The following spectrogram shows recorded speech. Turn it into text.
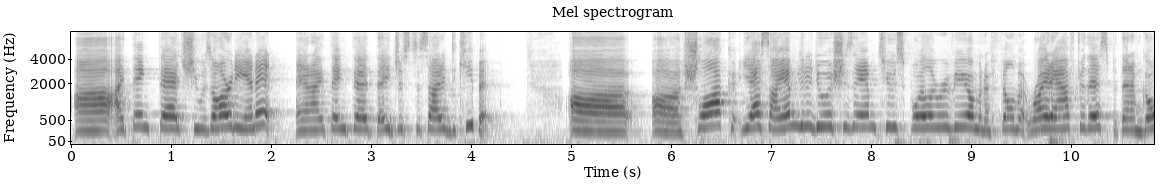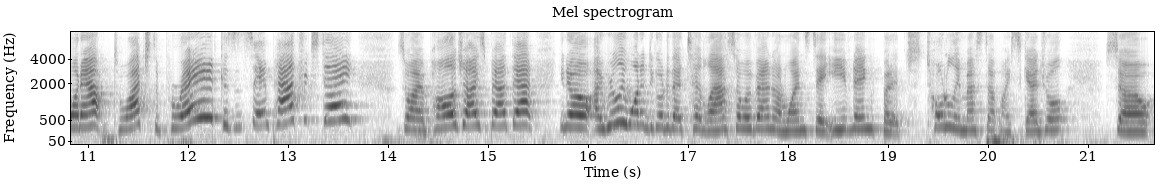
Uh, I think that she was already in it, and I think that they just decided to keep it. Uh, uh, Schlock, yes, I am going to do a Shazam 2 spoiler review. I'm going to film it right after this, but then I'm going out to watch the parade because it's St. Patrick's Day. So I apologize about that. You know, I really wanted to go to that Ted Lasso event on Wednesday evening, but it just totally messed up my schedule. So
